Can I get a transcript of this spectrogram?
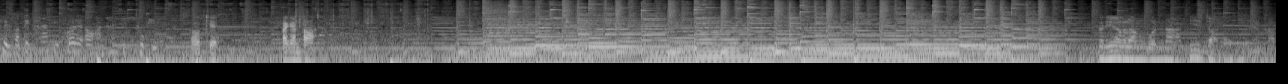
เห็นเขาติดห้าสิบก็เลยเอาอันห้าสิบถูกอยู่ โอเค ไปกันต่อ ลังวนหาที่จอดรถอยู่นะครับ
